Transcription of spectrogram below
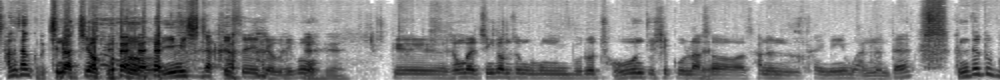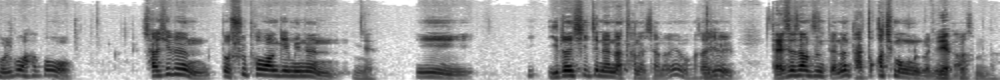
항상 그렇게 지났죠. 이미 시작됐어야죠. 그리고 예, 예. 그 정말 진검승부로 좋은 주식 골라서 네. 사는 타이밍이 왔는데 근데도 불구하고 사실은 또 슈퍼 왕개미는 예. 이 이- 이런 시즌에 나타나잖아요. 사실 대세 상승 때는 다 똑같이 먹는 거니까. 예, 그렇습니다.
